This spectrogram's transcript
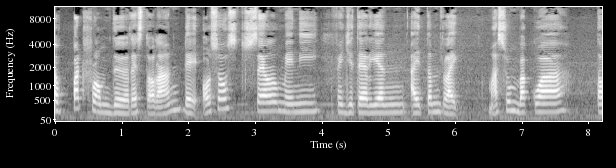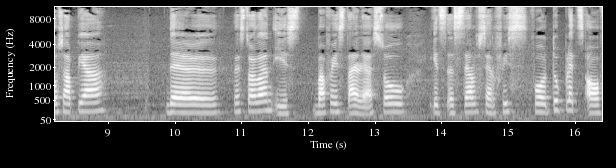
Apart from the restaurant, they also sell many vegetarian items like mushroom bakwa, tausapia. The restaurant is buffet style, yeah, so it's a self-service for two plates of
